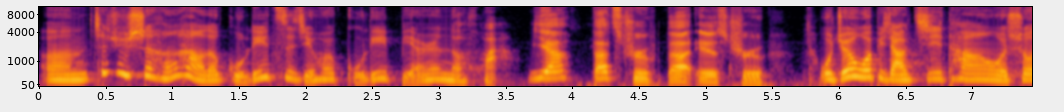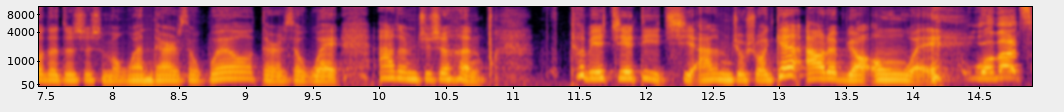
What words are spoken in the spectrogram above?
嗯，这句是很好的鼓励自己或者鼓励别人的话。 Yeah, that's true. That is true. 我觉得我比较鸡汤，我说的都是什么？When there's a will, there's a way。Adam 就是很 特别接地气，Adam 就说 Get out of your own way。 Well, that's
